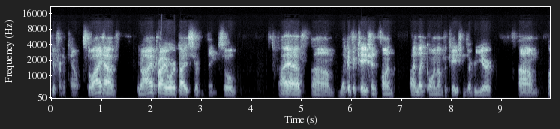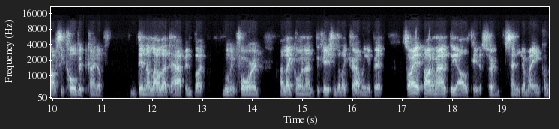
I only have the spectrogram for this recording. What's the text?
different accounts so i have you know i prioritize certain things so i have um, like a vacation fund. I like going on vacations every year. Um, obviously covid kind of didn't allow that to happen but moving forward i like going on vacations. I like traveling a bit. So i automatically allocate a certain percentage of my income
